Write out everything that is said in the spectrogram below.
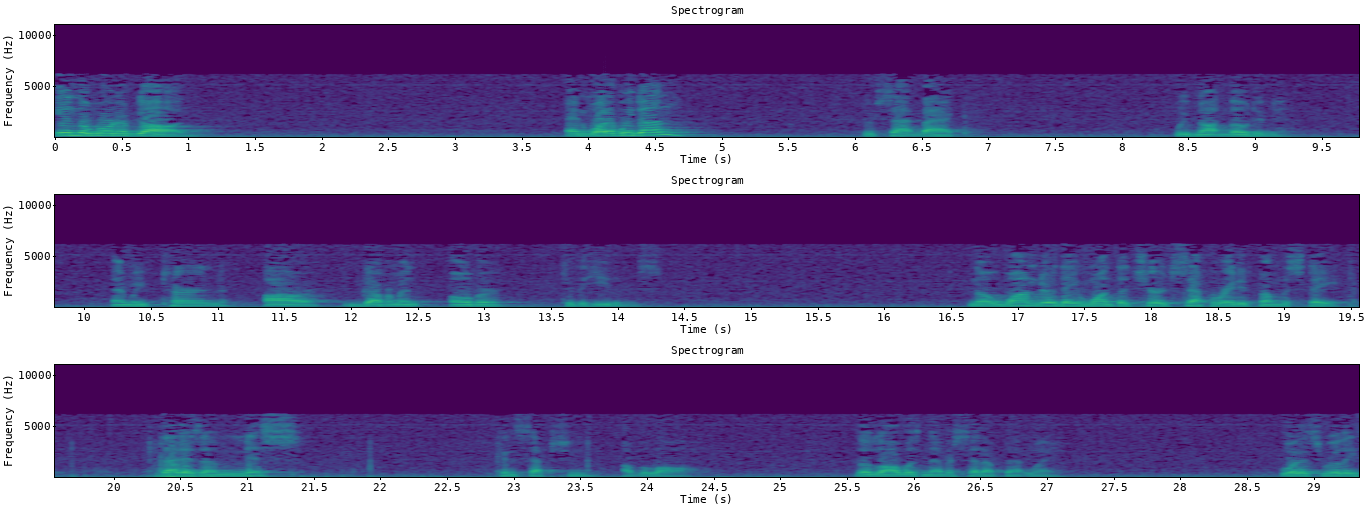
in the Word of God. And what have we done? We've sat back. We've not voted. And we've turned our government over to the heathens. No wonder they want the church separated from the state. That is a misconception of the law. The law was never set up that way. What it's really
